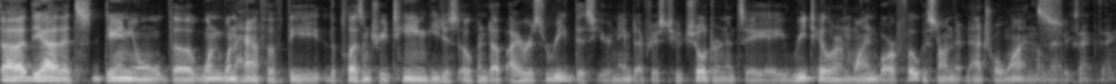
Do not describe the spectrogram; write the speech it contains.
Uh, yeah, that's Daniel, the one one half of the the Pleasantry team. He just opened up Iris Reed this year, named after his two children. It's a, a retailer and wine bar focused on their natural wines. On that exact thing.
